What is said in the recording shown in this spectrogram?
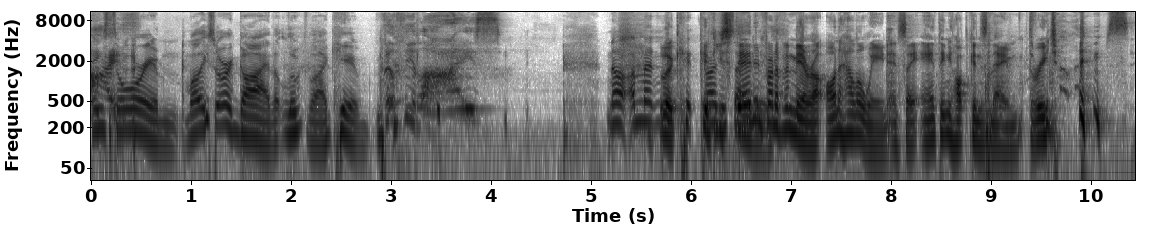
He saw him. Well, he saw a guy that looked like him. Filthy lies. No, I meant Look, can, if you stand in front of a mirror on Halloween and say Anthony Hopkins' name three times,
